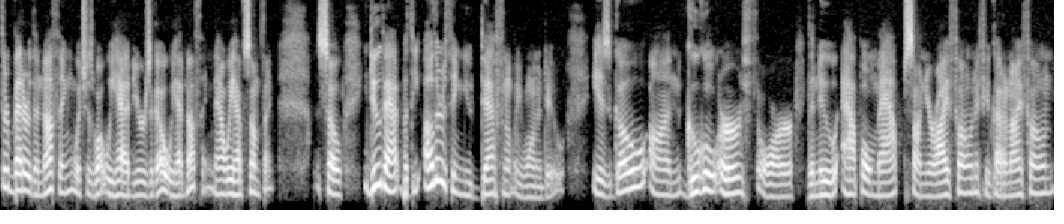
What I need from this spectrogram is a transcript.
They're better than nothing, which is what we had years ago. We had nothing. Now we have something. So do that. But the other thing you definitely want to do is go on Google Earth or the new Apple Maps on your iPhone if you've got an iPhone,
